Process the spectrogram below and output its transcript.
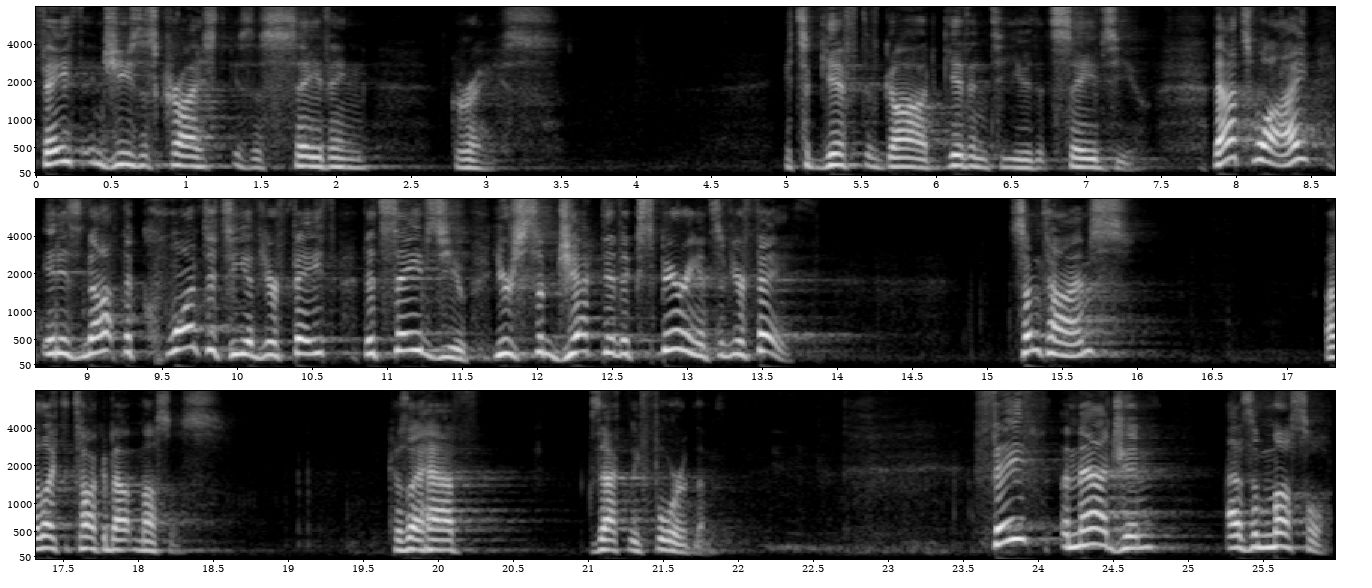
Faith in Jesus Christ is a saving grace. It's a gift of God given to you that saves you. That's why it is not the quantity of your faith that saves you, your subjective experience of your faith. Sometimes I like to talk about muscles because I have exactly four of them. Faith, imagine as a muscle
